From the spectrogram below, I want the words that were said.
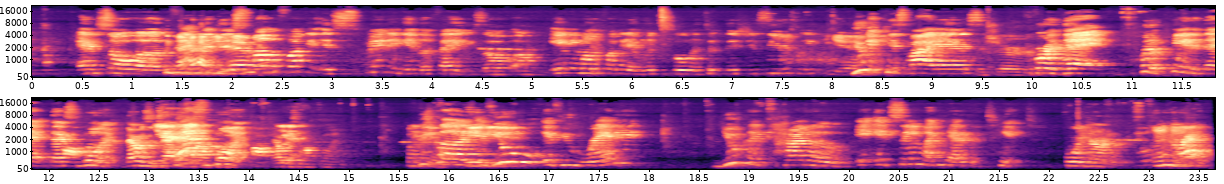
And so uh, the fact that this motherfucker is spitting in the face of, of any motherfucker that went to school and took this shit seriously, Yeah. you can kiss my ass For sure. for that. Put a pin in that. That's one. That was Yeah, exactly that's my point. one. That was Yeah. my point. Because if you if you read it, you could kind of it, it seemed like he had a contempt for journalists. Mhm. Right.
